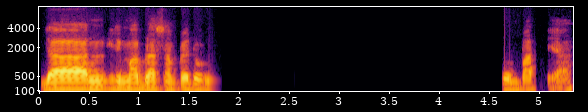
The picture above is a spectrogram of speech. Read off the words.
dan 15 sampai 20 ya.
